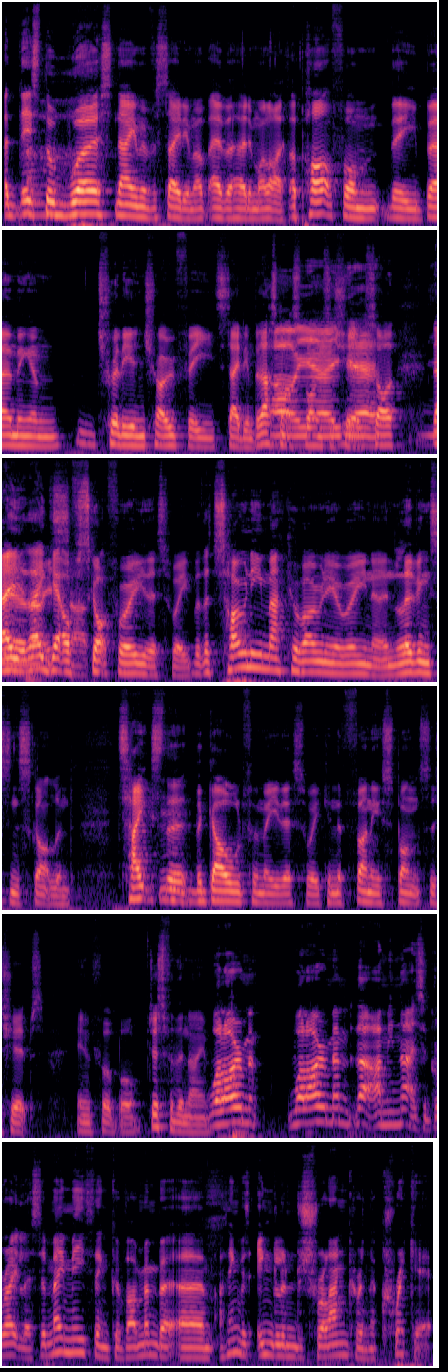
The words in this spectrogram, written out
It's the worst name of a stadium I've ever heard in my life, apart from the Birmingham Trillion Trophy Stadium, but that's Oh, not yeah, sponsorship. yeah. So they, Yeah, they get off scot free this week. But the Tony Macaroni Arena in Livingston, Scotland, takes the, Hmm. the gold for me this week in the funny sponsorships in football, just for the name. Well, I remember. Well, I remember that. I mean, that is a great list. It made me think of. I remember. Um, I think it was England, Sri Lanka in the cricket.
